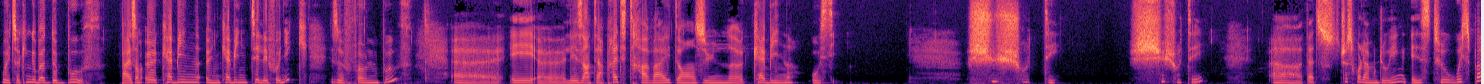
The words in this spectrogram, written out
We're talking about the booth. Par exemple, une cabine, une cabine téléphonique is a phone booth. Euh, et euh, les interprètes travaillent dans une cabine aussi. Chuchoter. Chuchoter. Uh, that's just what I'm doing is to whisper.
